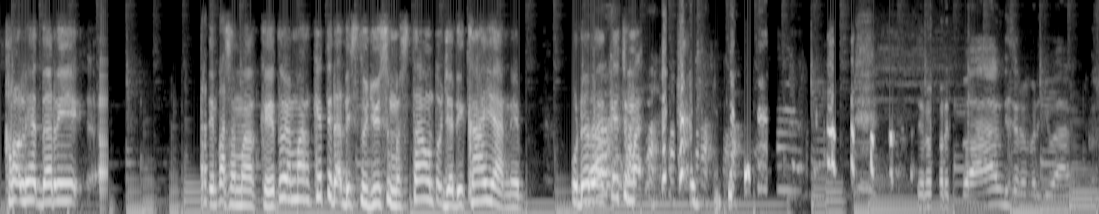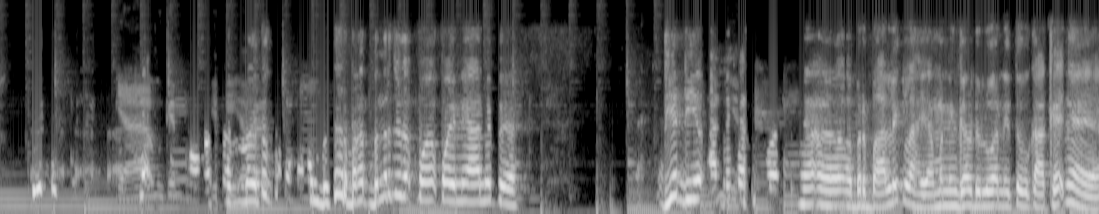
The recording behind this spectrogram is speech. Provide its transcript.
kalau lihat dari eh, timpa sama ke itu emang ke tidak disetujui semesta untuk jadi kaya nih. Udah lah ke cuma Disuruh berjuang, disuruh berjuang. ya, mungkin itu ya. itu besar banget. Bener juga po- poinnya Anip ya dia dia ada Iya. eh, berbalik lah yang meninggal duluan itu kakeknya ya.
